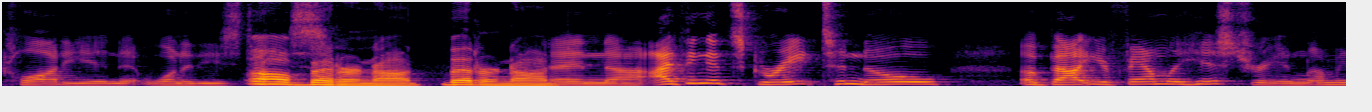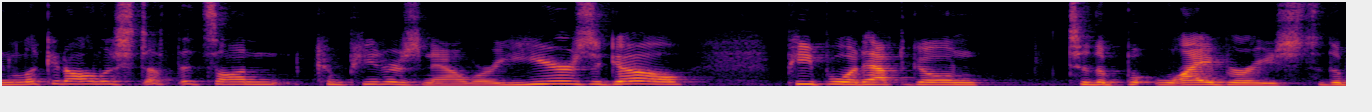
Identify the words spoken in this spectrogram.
Claudia in it one of these days. oh better not better not And uh, I think it's great to know about your family history. And I mean, look at all the stuff that's on computers now, where years ago, people would have to go to the b- libraries, to the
